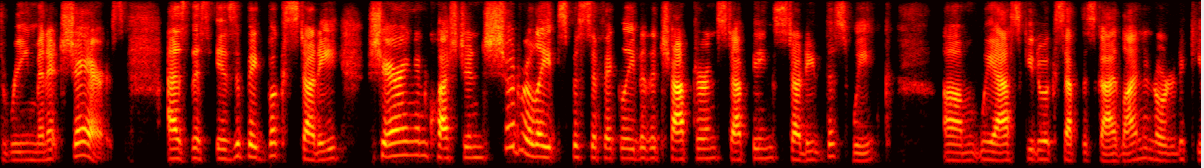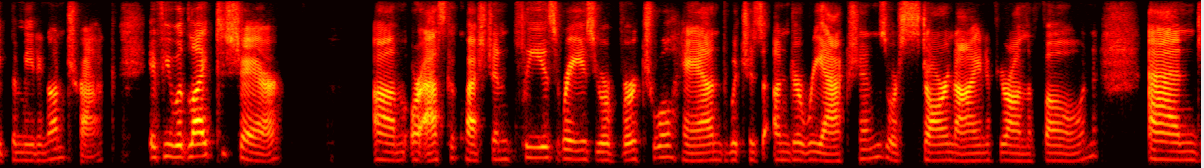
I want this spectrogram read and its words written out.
three minute shares. As this is a big book study, sharing and questions should relate specifically to the chapter and step being studied this week. Um, we ask you to accept this guideline in order to keep the meeting on track. If you would like to share, um, or ask a question, please raise your virtual hand, which is under reactions or star nine if you're on the phone. And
